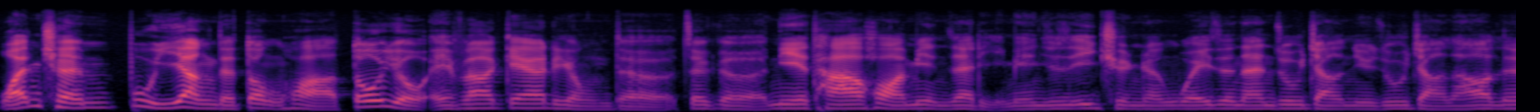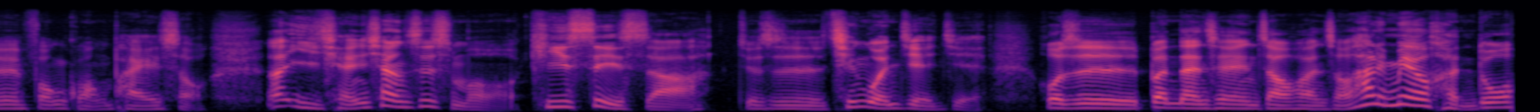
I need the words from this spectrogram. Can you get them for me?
完全不一样的动画都有《Evangelion》的这个捏他画面在里面，就是一群人围着男主角、女主角，然后那边疯狂拍手。那以前像是什么《Kisses》啊，就是亲吻姐姐，或是《笨蛋测验召唤兽》，它里面有很多。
